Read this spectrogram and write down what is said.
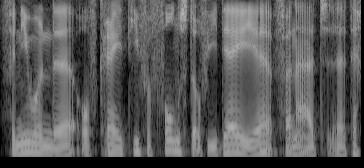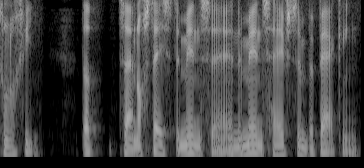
vernieuwende of creatieve vondsten of ideeën vanuit uh, technologie. Dat zijn nog steeds de mensen en de mens heeft zijn beperking.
